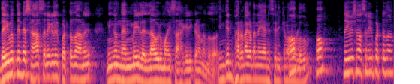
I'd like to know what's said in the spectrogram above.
ദൈവത്തിന്റെ ശാസനകളിൽ പെട്ടതാണ് നിങ്ങൾ നന്മയിൽ എല്ലാവരുമായി സഹകരിക്കണം എന്നത് ഇന്ത്യൻ ഭരണഘടനയെ അനുസരിക്കണം എന്നുള്ളതും ഓ ദൈവശാസനയിൽ പെട്ടതാണ്.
